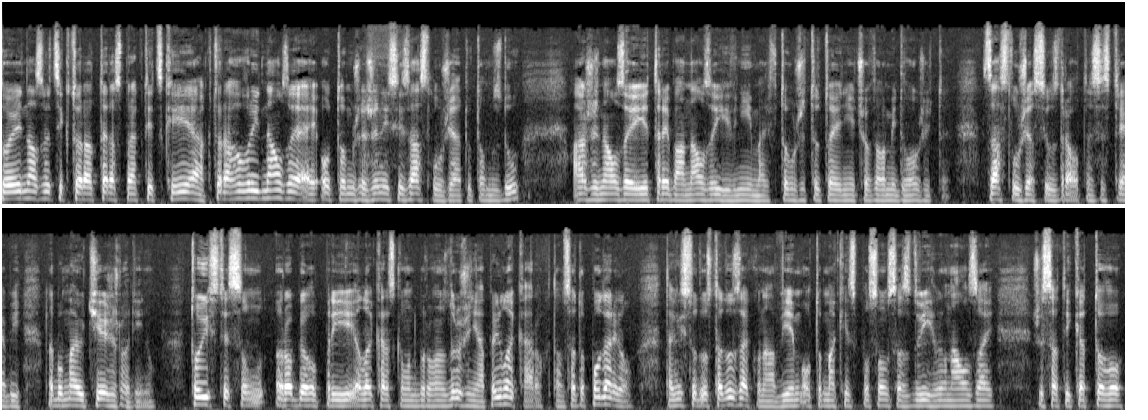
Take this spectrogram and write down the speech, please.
to je jedna z vecí, ktorá teraz prakticky je a ktorá hovorí naozaj aj o tom, že ženy si zaslúžia túto mzdu a že naozaj je treba naozaj ich vnímať v tom, že toto je niečo veľmi dôležité. Zaslúžia si u zdravotné sestry, aby, lebo majú tiež rodinu. To isté som robil pri Lekárskom odborovom združení a pri lekároch. Tam sa to podarilo. Takisto dostať do zákona. Viem o tom, akým spôsobom sa zdvihlo naozaj, že sa týka toho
